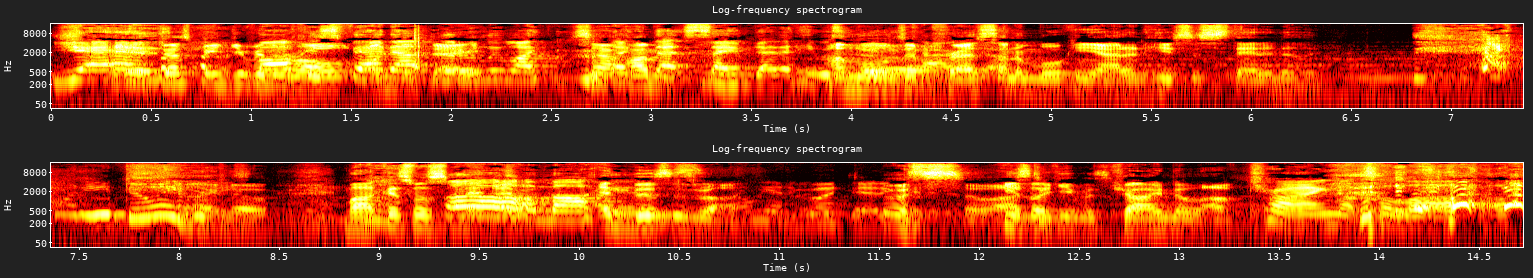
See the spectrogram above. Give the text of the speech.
Yes. he had just been given Marcus the role found on out the day. literally like, So like I'm- that same day that he was. I'm the all lead depressed character. and I'm walking out and he's just standing there like, I know. Marcus was Oh, and, Marcus! and this is right. it was so hard He's like, he was trying to love. Trying not to laugh.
